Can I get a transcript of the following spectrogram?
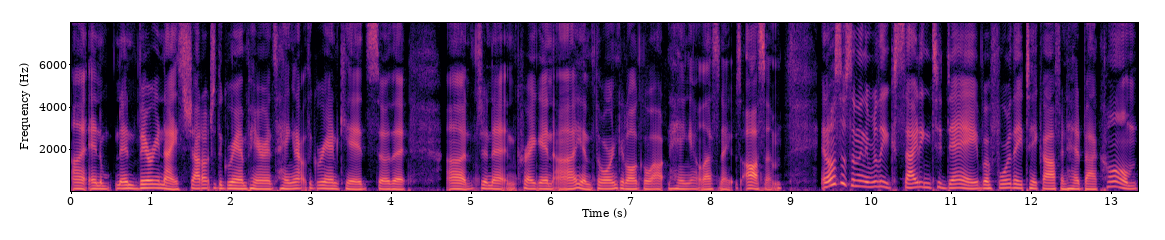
uh, and and very nice. Shout out to the grandparents, hanging out with the grandkids, so that uh, Jeanette and Craig and I and Thorn could all go out and hang out last night. It was awesome. And also something really exciting today before they take off and head back home.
